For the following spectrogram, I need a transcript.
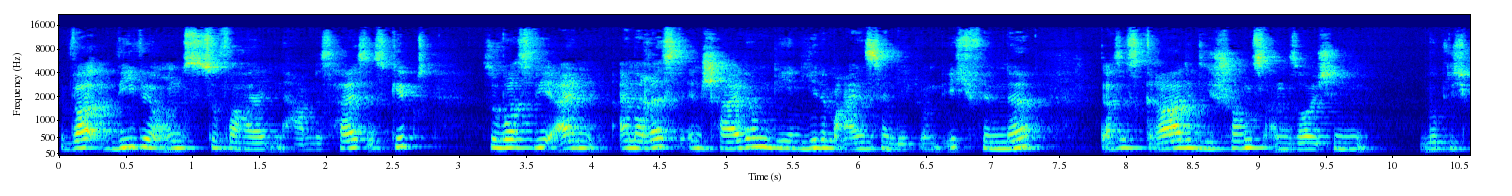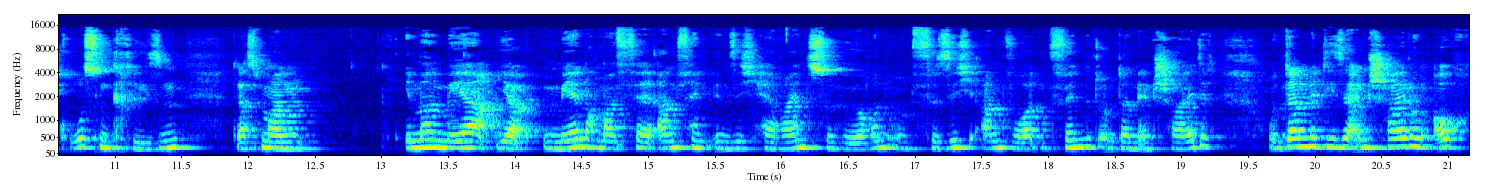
wie wir uns zu verhalten haben. Das heißt, es gibt sowas wie ein, eine Restentscheidung, die in jedem Einzelnen liegt. Und ich finde, das ist gerade die Chance an solchen wirklich großen Krisen, dass man immer mehr, ja, mehr nochmal anfängt, in sich hereinzuhören und für sich Antworten findet und dann entscheidet und dann mit dieser Entscheidung auch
